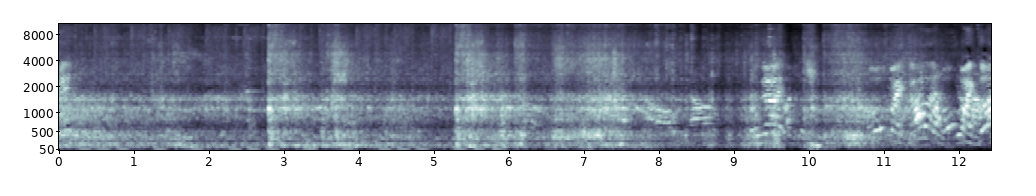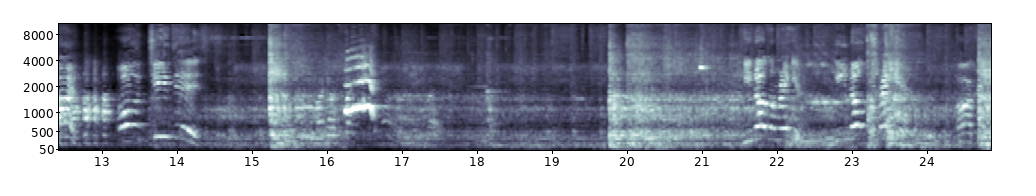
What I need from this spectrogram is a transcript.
red. Oh god. Oh my god. Oh my god. Oh Jesus. He knows I'm right here. He knows I'm right here. Oh, okay.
